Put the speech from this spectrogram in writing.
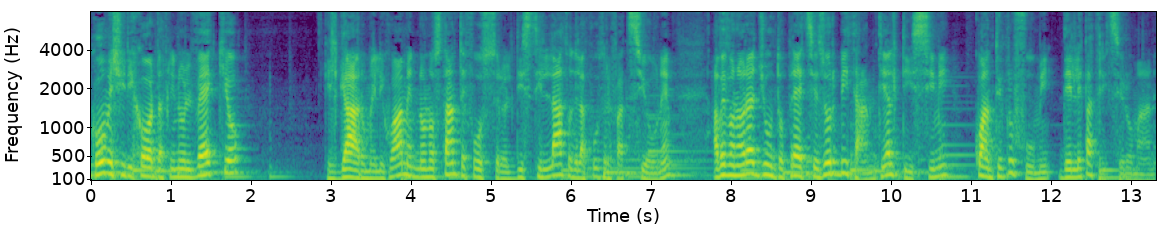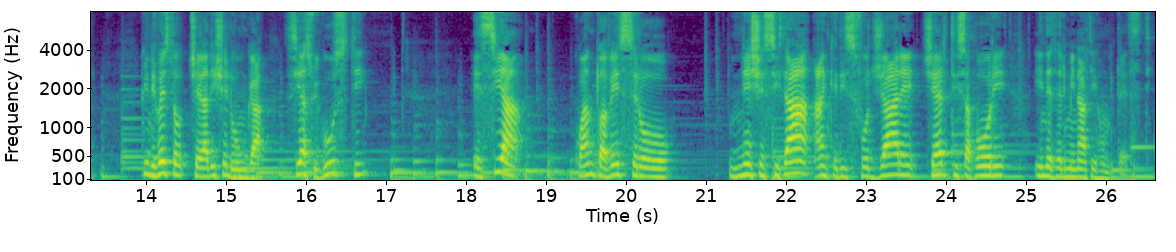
Come ci ricorda Plinio il Vecchio, il garum e il liquame, nonostante fossero il distillato della putrefazione, avevano raggiunto prezzi esorbitanti altissimi quanto i profumi delle patrizie romane. Quindi questo ce la dice lunga sia sui gusti e sia quanto avessero necessità anche di sfoggiare certi sapori in determinati contesti.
